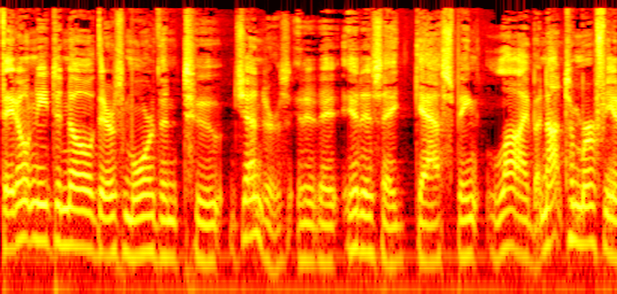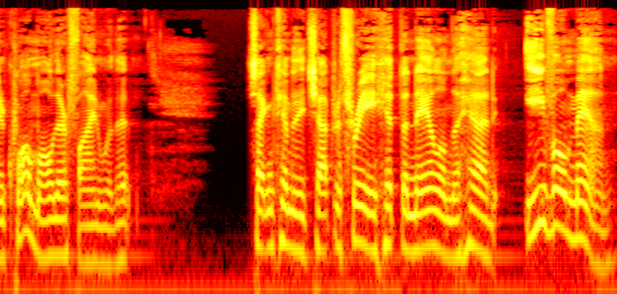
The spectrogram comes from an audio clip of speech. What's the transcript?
they don't need to know there's more than two genders. It, it, it is a gasping lie, but not to Murphy and Cuomo. They're fine with it. 2 Timothy chapter 3 hit the nail on the head. Evil men,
